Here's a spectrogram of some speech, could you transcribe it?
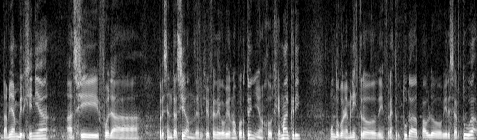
Damián Virginia, así fue la presentación del jefe de gobierno porteño, Jorge Macri, junto con el ministro de Infraestructura, Pablo Vieres Artúa,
